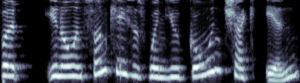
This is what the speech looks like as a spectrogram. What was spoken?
But you know, in some cases, when you go and check in,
